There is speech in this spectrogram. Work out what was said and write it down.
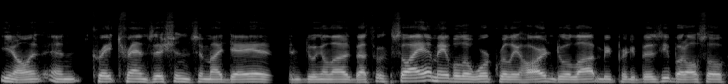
you know, and, and create transitions in my day and doing a lot of breath work. So I am able to work really hard and do a lot and be pretty busy, but also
